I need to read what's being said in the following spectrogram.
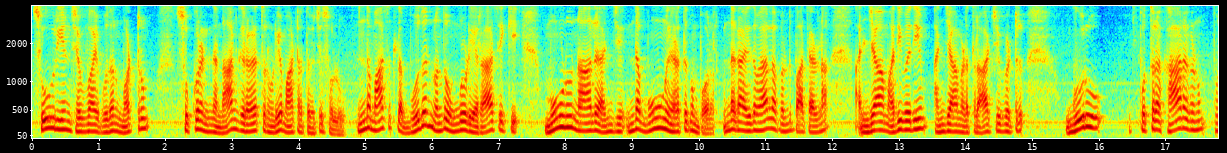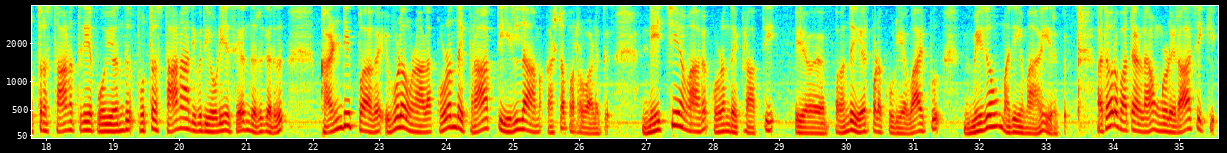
சூரியன் செவ்வாய் புதன் மற்றும் சுக்கிரன் இந்த நான்கு கிரகத்தினுடைய மாற்றத்தை வச்சு சொல்லுவோம். இந்த மாதத்தில் புதன் வந்து உங்களுடைய ராசிக்கு மூணு நாலு அஞ்சு இந்த மூணு இடத்துக்கும் போகிறார் இந்த கா இது மேலே வந்து பார்த்தோம்னா அஞ்சாம் அதிபதியும் அஞ்சாம் இடத்துல ஆட்சி பெற்று குரு புத்திர காரகனும் புத்திர ஸ்தானத்திலேயே போயிருந்து புத்திர ஸ்தானாதிபதியோடையே சேர்ந்து இருக்கிறது. கண்டிப்பாக இவ்வளவு நாளாக குழந்தை பிராப்தி இல்லாமல் கஷ்டப்படுறவாளுக்கு நிச்சயமாக குழந்தை பிராப்தி வந்து ஏற்படக்கூடிய வாய்ப்பு மிகவும் அதிகமாக இருக்குது அது தவிர பார்த்தீங்கன்னா உங்களுடைய ராசிக்கு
